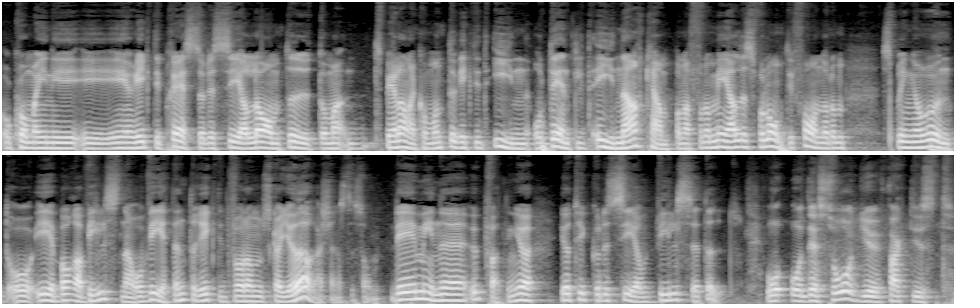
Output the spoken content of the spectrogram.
att komma in i, i, i en riktig press och det ser lamt ut och man, spelarna kommer inte riktigt in ordentligt i närkamperna för de är alldeles för långt ifrån och de springer runt och är bara vilsna och vet inte riktigt vad de ska göra känns det som. Det är min eh, uppfattning. Jag, jag tycker det ser vilset ut. Och, och det såg ju faktiskt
